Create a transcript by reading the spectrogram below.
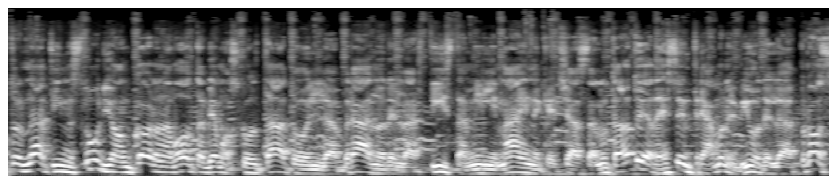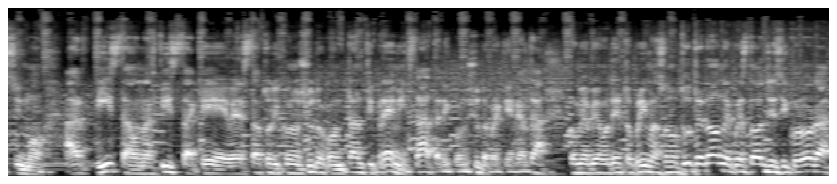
Tornati in studio ancora una volta, abbiamo ascoltato il brano dell'artista Millie Mine che ci ha salutato e adesso entriamo nel vivo del prossimo artista, un artista che è stato riconosciuto con tanti premi, è stata riconosciuta perché in realtà come abbiamo detto prima sono tutte donne, quest'oggi si colora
